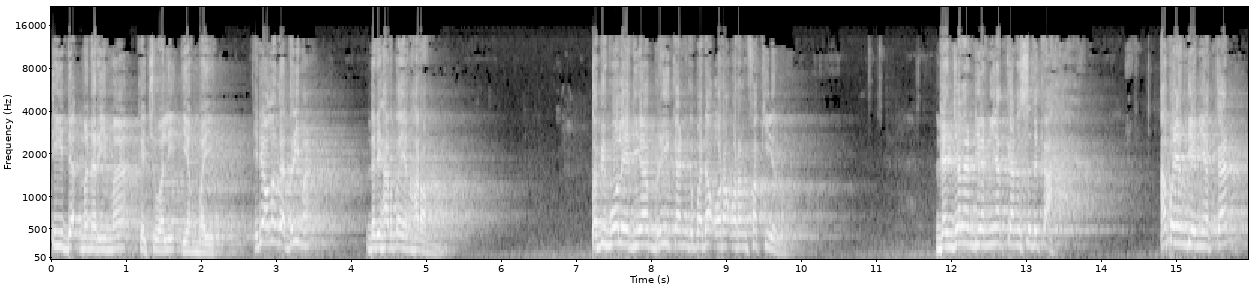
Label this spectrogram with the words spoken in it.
tidak menerima kecuali yang baik. Jadi Allah nggak terima dari harta yang haram. Tapi boleh dia berikan kepada orang-orang fakir. Dan jangan dia niatkan sedekah. Apa yang dia niatkan?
